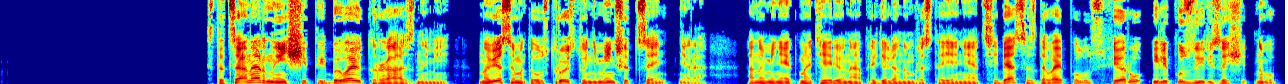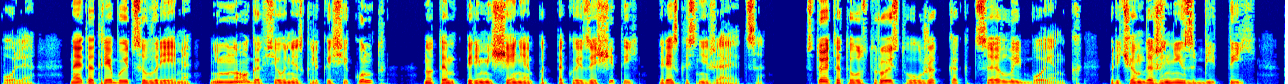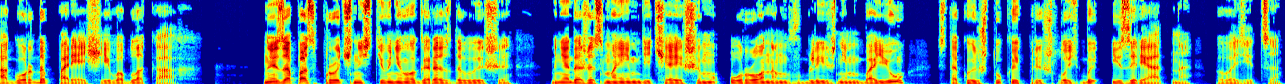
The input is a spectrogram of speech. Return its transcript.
Стационарные щиты бывают разными — но весом это устройство не меньше центнера. Оно меняет материю на определенном расстоянии от себя, создавая полусферу или пузырь защитного поля. На это требуется время. Немного, всего несколько секунд, но темп перемещения под такой защитой резко снижается. Стоит это устройство уже как целый Боинг, причем даже не сбитый, а гордо парящий в облаках. Но и запас прочности у него гораздо выше — мне даже с моим дичайшим уроном в ближнем бою с такой штукой пришлось бы изрядно повозиться.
